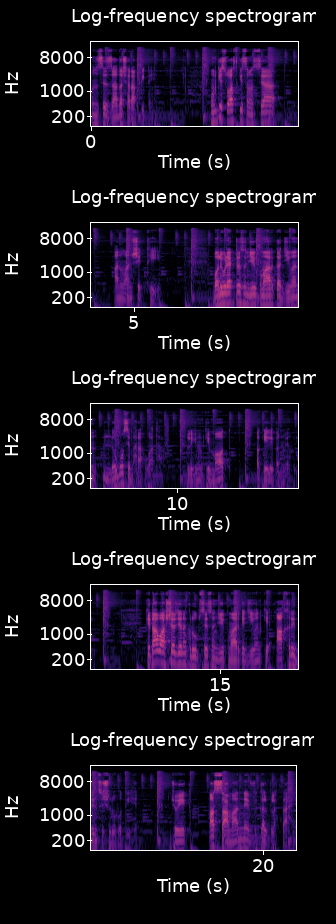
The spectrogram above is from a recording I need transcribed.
उनसे ज़्यादा शराब पीते हैं। उनकी स्वास्थ्य की समस्या अनुवांशिक थी। बॉलीवुड एक्टर संजीव कुमार का जीवन लोगों से भरा हुआ था, लेकिन उनकी मौत अकेलेपन में हुई। किताब आश्चर्यजनक रूप से संजीव कुमार के जीवन के आखिरी दिन से शुरू होती है, जो एक असामान्य विकल्प लगता है।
